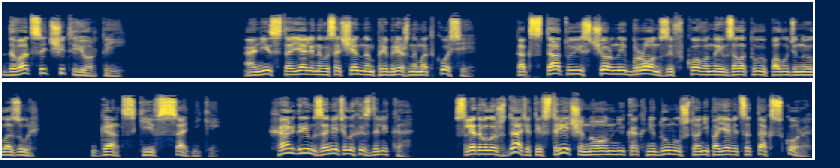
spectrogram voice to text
двадцать четвертый. Они стояли на высоченном прибрежном откосе, как статуи из черной бронзы, вкованные в золотую полуденную лазурь. Гардские всадники. Хальгрим заметил их издалека. Следовало ждать этой встречи, но он никак не думал, что они появятся так скоро.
